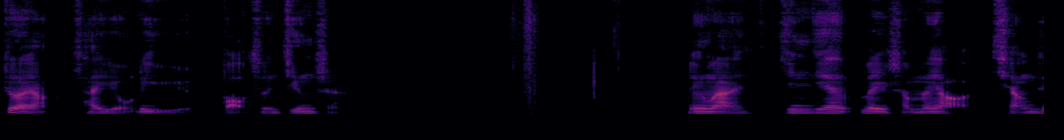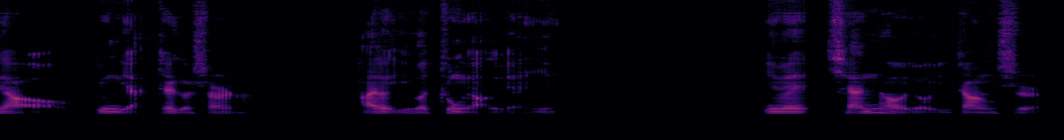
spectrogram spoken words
这样才有利于保存精神。另外，今天为什么要强调用眼这个事儿呢？还有一个重要的原因，因为前头有一章是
